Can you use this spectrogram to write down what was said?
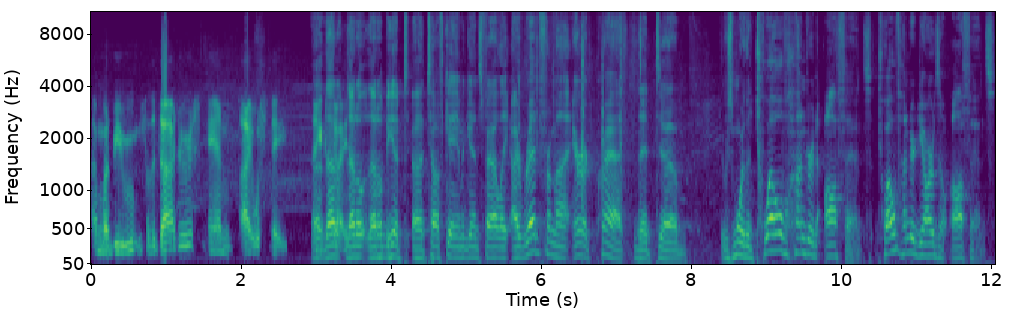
I'm going to be rooting for the Dodgers and Iowa State. Thanks, uh, that'll, that'll, that'll be a, t- a tough game against Valley. I read from uh, Eric Pratt that um, there was more than 1,200 offense, 1,200 yards of offense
